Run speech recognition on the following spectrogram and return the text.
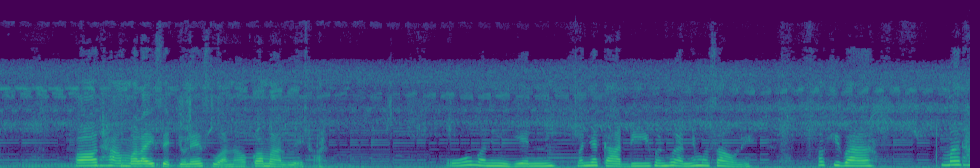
ๆพอทำอะไรเสร็จอยู่ในสวนเราก็มาเลยค่ะโอ้วันนี้เย็นบรรยากาศดีเพื่อนๆนี่มื้อเช้านี่ก็คิดว่า มาท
